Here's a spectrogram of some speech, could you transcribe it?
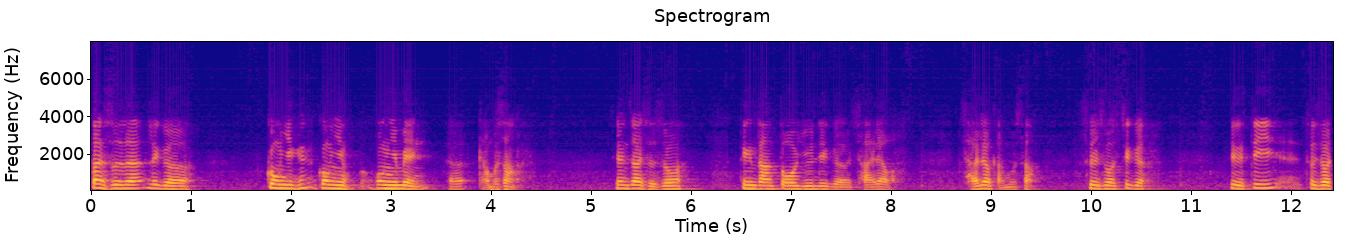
但是呢，那个供应供应供应面呃赶不上，现在是说订单多于那个材料，材料赶不上，所以说这个这个第一，所以说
